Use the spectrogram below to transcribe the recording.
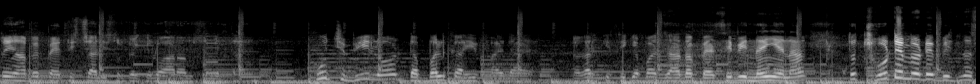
तो यहाँ पे पैंतीस चालीस रुपये किलो आराम से मिलता है। कुछ भी लो डबल का ही फ़ायदा है। अगर किसी के पास ज़्यादा पैसे भी नहीं है ना तो छोटे मोटे बिज़नेस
